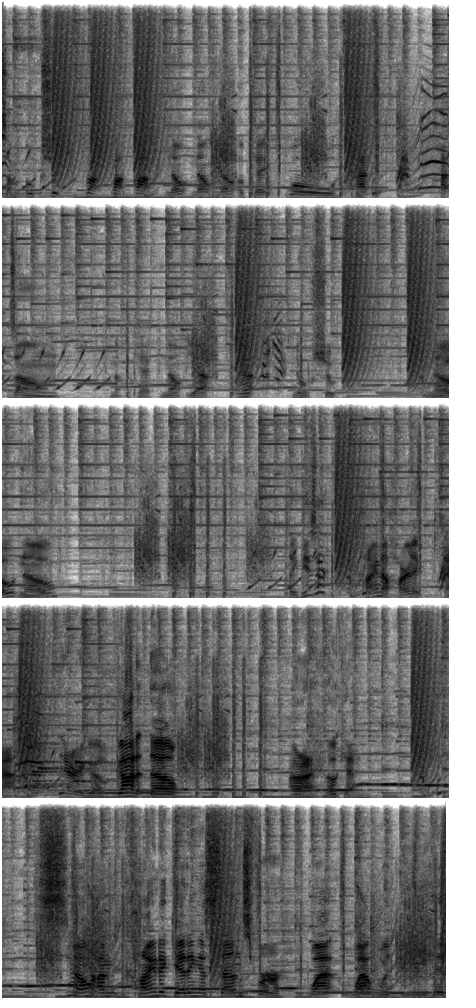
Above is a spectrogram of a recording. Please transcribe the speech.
Some... Oh, shoot! Pop, pop, pop! No, no, no, okay. Whoa! Hat... Hat zone. No, okay. No, yeah. Yeah. No, shoot. No, no. Like, these are kind of hard to catch. There we go. Got it, though. Alright, okay. You know, I'm kind of getting a sense for what what would be hidden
